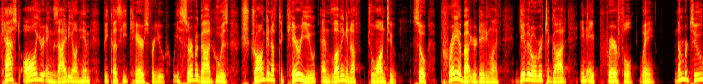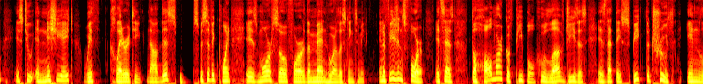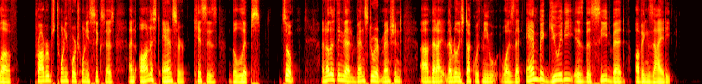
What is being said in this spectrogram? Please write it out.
Cast all your anxiety on him because he cares for you. We serve a God who is strong enough to carry you and loving enough to want to. So pray about your dating life. Give it over to God in a prayerful way. Number two is to initiate with clarity. Now, this specific point is more so for the men who are listening to me. In Ephesians 4, it says, The hallmark of people who love Jesus is that they speak the truth in love. Proverbs 24 26 says, An honest answer kisses the lips. So, another thing that Ben Stuart mentioned uh, that, I, that really stuck with me was that ambiguity is the seedbed of anxiety.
